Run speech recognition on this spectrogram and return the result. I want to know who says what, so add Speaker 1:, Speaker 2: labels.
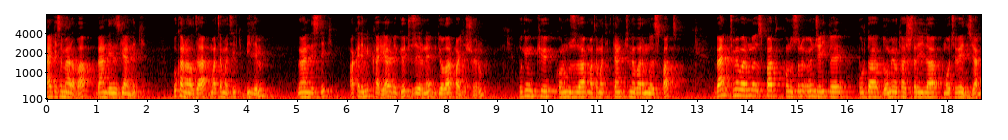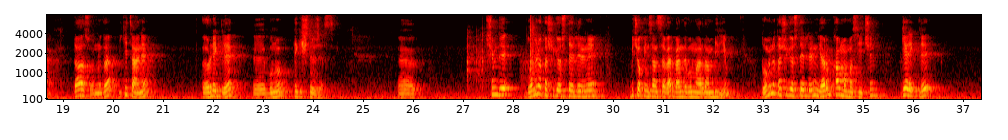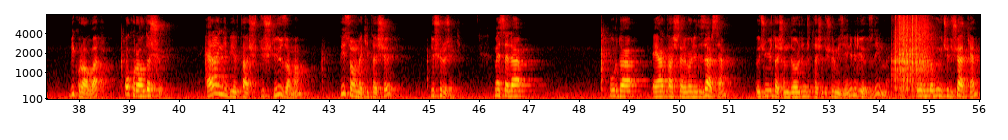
Speaker 1: Herkese merhaba, ben Deniz Genlik. Bu kanalda matematik, bilim, mühendislik, akademik kariyer ve göç üzerine videolar paylaşıyorum. Bugünkü konumuz da matematikten tüme varımlı ispat. Ben tüme varımlı ispat konusunu öncelikle burada domino taşlarıyla motive edeceğim. Daha sonra da iki tane örnekle e, bunu pekiştireceğiz. E, Şimdi domino taşı gösterilerini birçok insan sever. Ben de bunlardan biriyim. Domino taşı gösterilerinin yarım kalmaması için gerekli bir kural var. O kural da şu. Herhangi bir taş düştüğü zaman bir sonraki taşı düşürecek. Mesela burada eğer taşları böyle dizersem üçüncü taşın dördüncü taşı düşürmeyeceğini biliyoruz değil mi? Bu durumda bu üçü düşerken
